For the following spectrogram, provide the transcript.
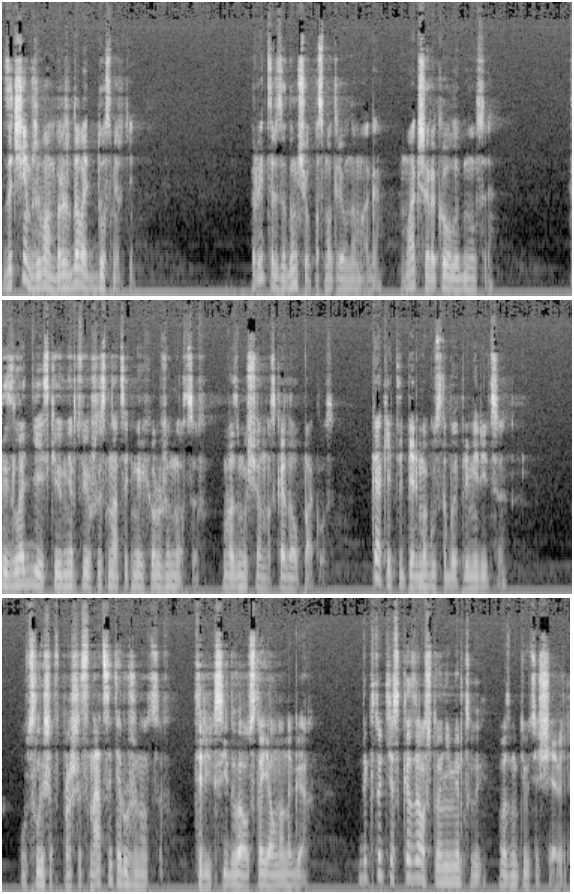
Зачем же вам враждовать до смерти? Рыцарь задумчиво посмотрел на мага. Маг широко улыбнулся. «Ты злодейски умертвил 16 моих оруженосцев», — возмущенно сказал Паклус. «Как я теперь могу с тобой примириться?» Услышав про 16 оруженосцев, Трикс едва устоял на ногах. «Да кто тебе сказал, что они мертвы?» — возмутился Щавель.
